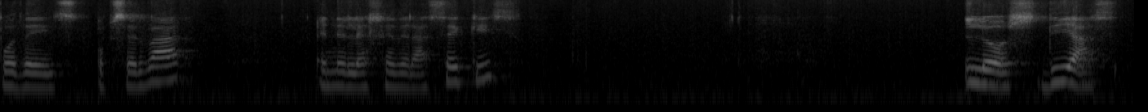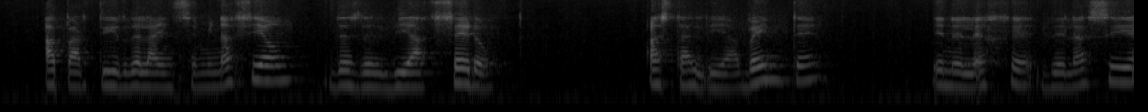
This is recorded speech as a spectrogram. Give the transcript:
podéis observar en el eje de las X los días a partir de la inseminación, desde el día 0 hasta el día 20, y en el eje de las Y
